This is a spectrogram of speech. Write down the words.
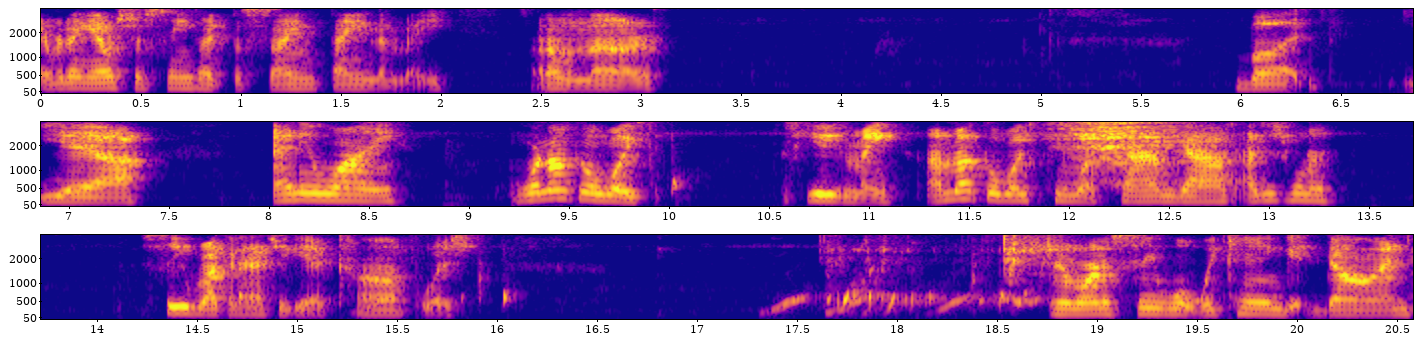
Everything else just seems like the same thing to me. So I don't know. But, yeah. Anyway, we're not going to waste... Excuse me. I'm not going to waste too much time, guys. I just want to see what I can actually get accomplished. And we're going to see what we can get done.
